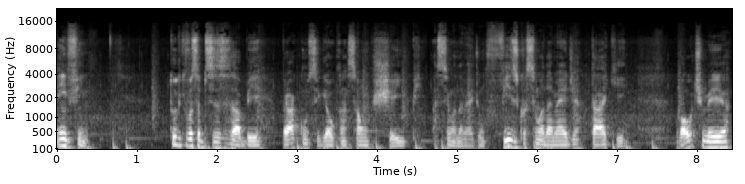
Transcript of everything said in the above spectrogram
Enfim, tudo que você precisa saber para conseguir alcançar um shape acima da média, um físico acima da média, tá aqui. Volte meia,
